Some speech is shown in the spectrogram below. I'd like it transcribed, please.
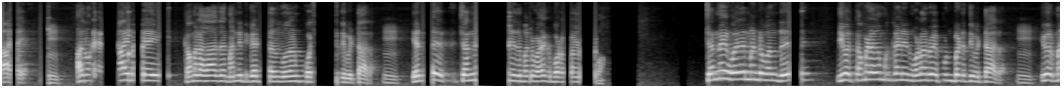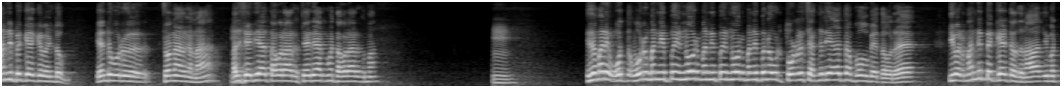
தாய். அதனுடைய தாய்மையை கமலஹாசன் மன்னிப்பு கேட்டதன் மூலம் கொச்சப்படுத்தி விட்டார். என்று சென்னை நீதிமன்றம் வழக்கு போடுறான்னு சென்னை உயர்மன்றம் வந்து இவர் தமிழக மக்களின் உணர்வை புண்படுத்தி விட்டார். இவர் மன்னிப்பு கேட்க வேண்டும் என்று ஒரு சொன்னாங்கன்னா அது சரியா தவறா சரியா இருக்குமா தவறா இருக்குமா? இது மாதிரி ஒரு மன்னிப்பு இன்னொரு மன்னிப்பு இன்னொரு மன்னிப்புன்னு ஒரு தொடர் சங்கதியாகத்தான் போகுமே தவிர இவர் மன்னிப்பு கேட்டதனால் இவர்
